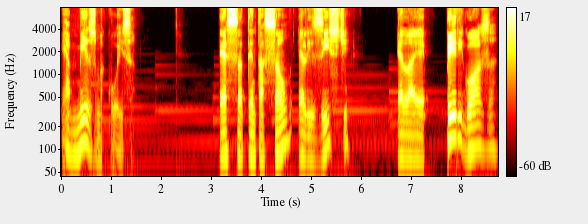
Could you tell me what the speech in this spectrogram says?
É a mesma coisa. essa tentação, ela existe, ela é perigosa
